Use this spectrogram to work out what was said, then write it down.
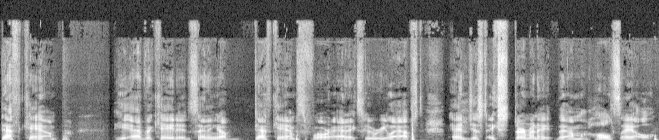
death camp. He advocated setting up death camps for addicts who relapsed and just exterminate them wholesale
